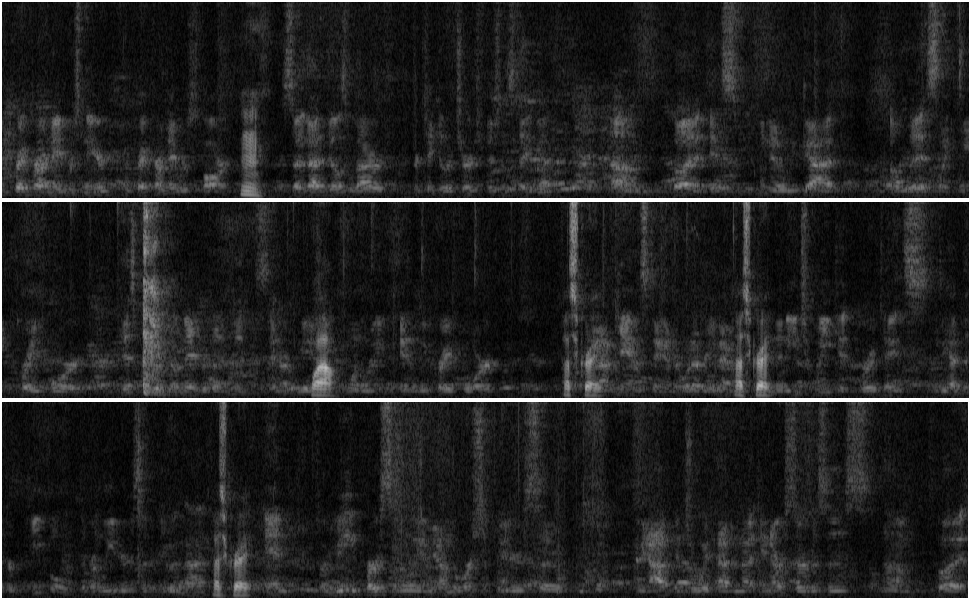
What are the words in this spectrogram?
we pray for our neighbors near, we pray for our neighbors far. Mm. So that deals with our particular church vision statement. Um, but it's you know we've got a list like we pray for this particular neighborhood that's in our community Wow. one week, and we pray for That's great. Afghanistan or whatever you know. That's great. And then each week it rotates, and we have different people, different leaders that are doing that. That's great. And for me personally, I mean, I'm the worship leader, so I mean, I've enjoyed having that in our services. Um, but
